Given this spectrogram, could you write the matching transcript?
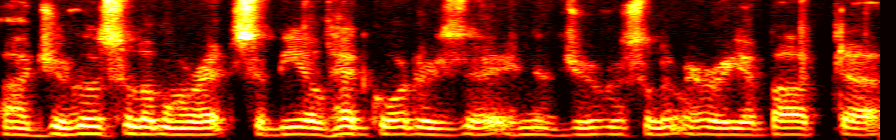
uh, Jerusalem or at Sabeel headquarters uh, in the Jerusalem area about uh,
